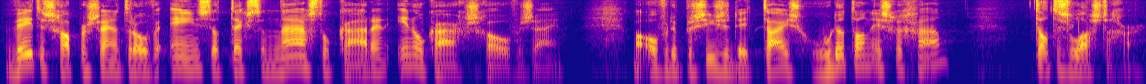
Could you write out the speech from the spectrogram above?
Wetenschappers zijn het erover eens dat teksten naast elkaar en in elkaar geschoven zijn. Maar over de precieze details hoe dat dan is gegaan, dat is lastiger.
